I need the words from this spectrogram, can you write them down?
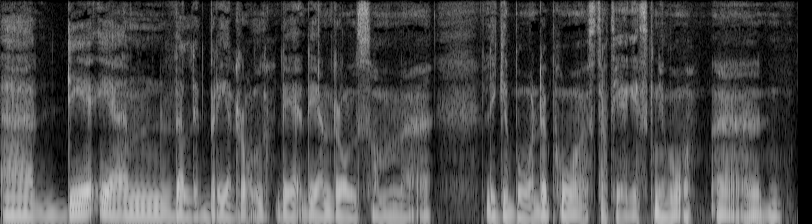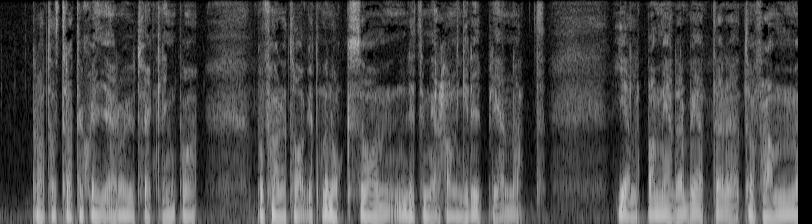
Eh, det är en väldigt bred roll. Det, det är en roll som eh, ligger både på strategisk nivå, eh, prata strategier och utveckling på, på företaget, men också lite mer handgripligen att hjälpa medarbetare ta fram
